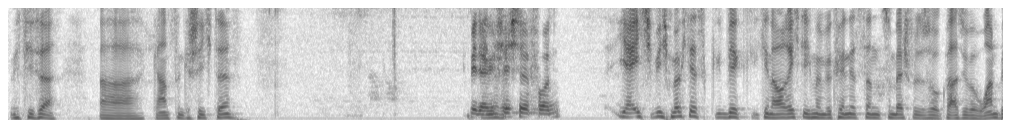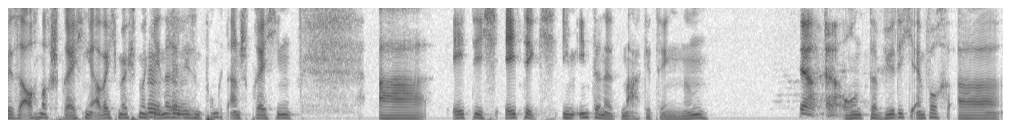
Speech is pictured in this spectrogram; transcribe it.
mit dieser ganzen Geschichte. Mit der Geschichte von ja, ich, ich möchte jetzt genau richtig, ich meine, wir können jetzt dann zum Beispiel so quasi über OneBase auch noch sprechen, aber ich möchte mal generell mhm. diesen Punkt ansprechen, äh, Ethik, Ethik im Internetmarketing. Ne? Ja, ja. Und da würde ich einfach, äh,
